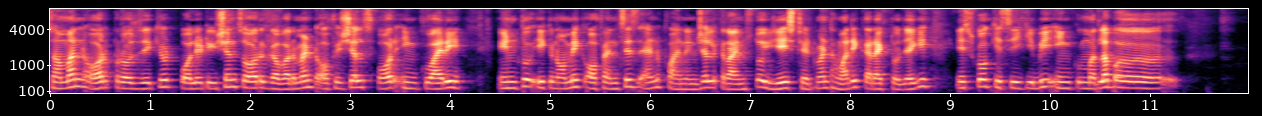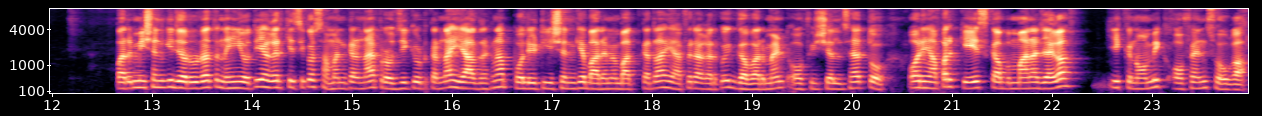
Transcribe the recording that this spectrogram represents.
summon और प्रोजिक्यूट पॉलिटिशियंस और government officials for inquiry into economic offences and financial crimes तो ये स्टेटमेंट हमारी करेक्ट हो जाएगी। इसको किसी की भी मतलब परमिशन की ज़रूरत नहीं होती। अगर किसी को समन करना है प्रोजिक्यूट करना है, याद रखना पॉलिटिशियन के बारे में बात कर रहा है या फिर अगर कोई गवर्नमेंट ऑफिशियल्स है तो। और यहाँ पर केस कब माना जाएगा? इकोनॉमिक ऑफेंस होगा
